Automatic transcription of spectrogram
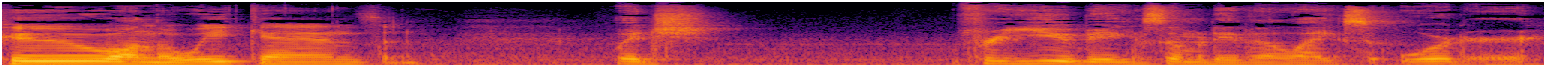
2 on the weekends and Which, for you being somebody that likes order,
